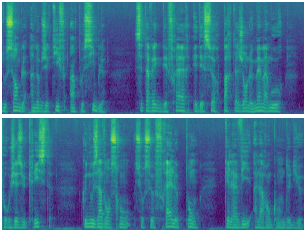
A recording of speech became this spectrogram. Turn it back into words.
nous semble un objectif impossible, c'est avec des frères et des sœurs partageant le même amour pour Jésus-Christ que nous avancerons sur ce frêle pont qu'est la vie à la rencontre de Dieu.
